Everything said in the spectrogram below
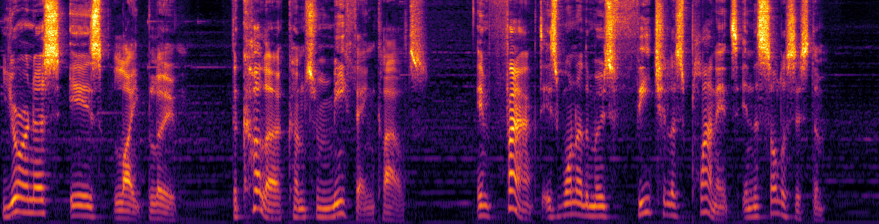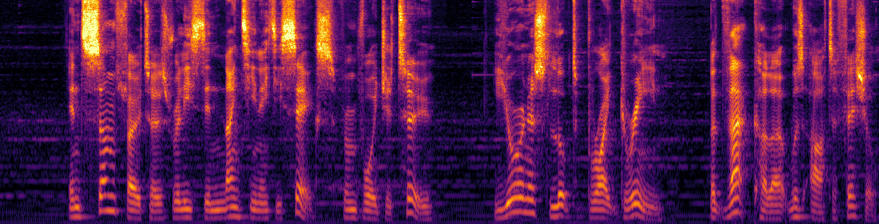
Uranus is light blue. The colour comes from methane clouds in fact is one of the most featureless planets in the solar system. In some photos released in 1986 from Voyager 2, Uranus looked bright green, but that colour was artificial.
